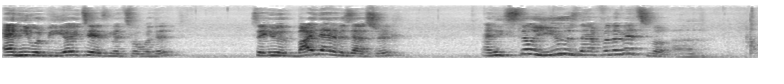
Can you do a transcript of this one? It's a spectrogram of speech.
and he would be yotzei mitzvah with it. So he would bite out of his esrog, and he still used that for the mitzvah. Uh,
